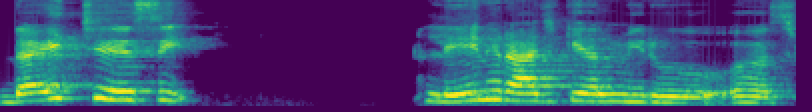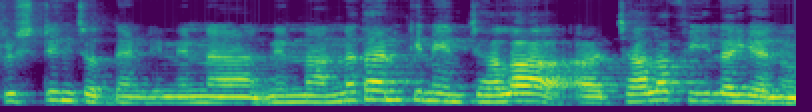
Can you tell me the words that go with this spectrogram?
దయచేసి లేని రాజకీయాలు మీరు సృష్టించొద్దండి. నిన్న నిన్న అన్నదానికి నేను చాలా చాలా ఫీల్ అయ్యాను.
